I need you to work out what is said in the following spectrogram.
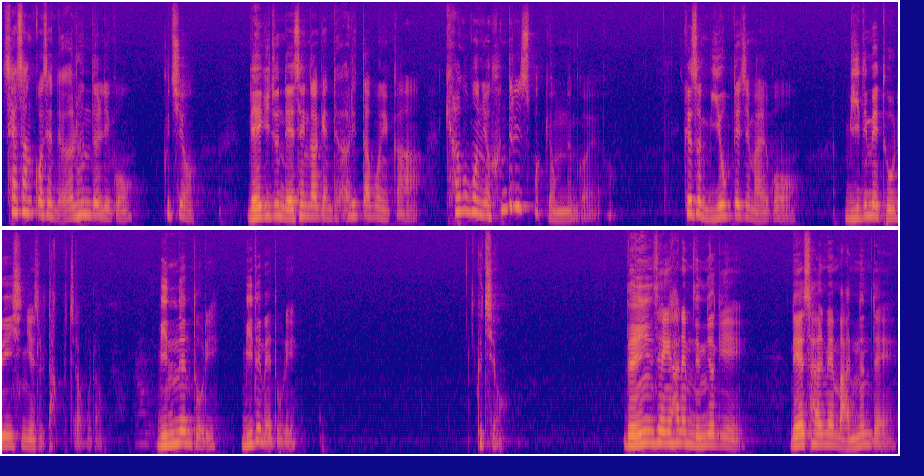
세상 것에 늘 흔들리고 그렇죠? 내 기준 내 생각에 늘 있다 보니까 결국은요 흔들릴 수밖에 없는 거예요. 그래서 미혹되지 말고 믿음의 도리이신 예수를 딱 붙잡으라고요. 믿는 도리, 믿음의 도리. 그렇죠? 내 인생의 하나님 능력이 내 삶에 맞는데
